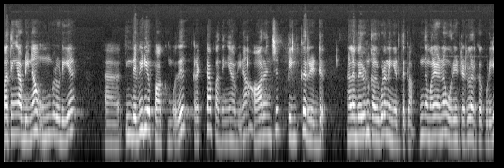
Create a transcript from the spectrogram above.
பார்த்தீங்க அப்படின்னா உங்களுடைய இந்த வீடியோ பார்க்கும்போது கரெக்டாக பார்த்தீங்க அப்படின்னா ஆரஞ்சு பிங்க்கு ரெட்டு நல்ல மெரூன் கலர் கூட நீங்கள் எடுத்துக்கலாம். இந்த மாதிரியான ஓரியன்டில் இருக்கக்கூடிய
